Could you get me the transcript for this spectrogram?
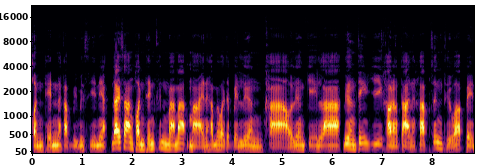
คอนเทนต์นะครับ BBC เนี่ยได้สร้างคอนเทนต์ขึ้นมามากมายนะครับไม่ว่าจะเป็นเรื่องข่าว เรื่องกีฬา เรื่องเทคโนโลยีข่าวต่างๆนะครับซึ่งถือว่าเป็น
